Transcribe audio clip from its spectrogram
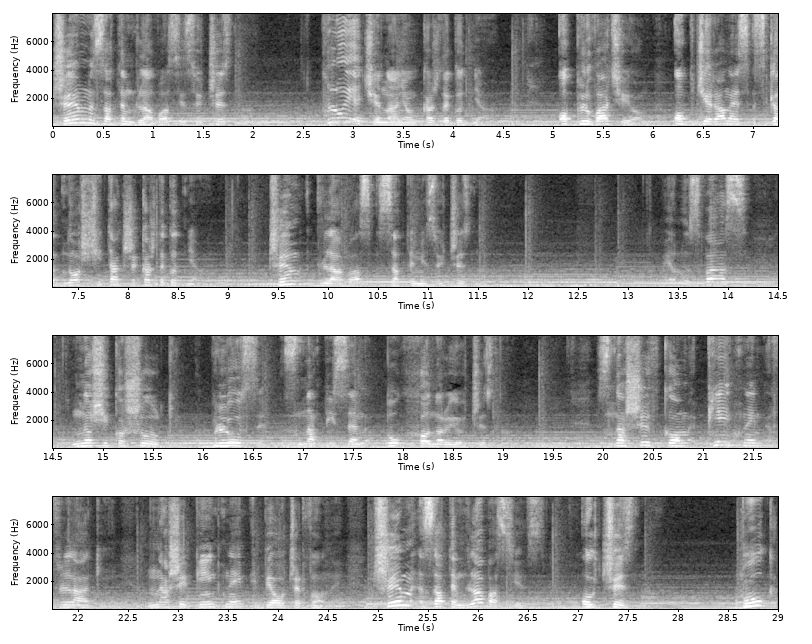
Czym zatem dla Was jest ojczyzna? Plujecie na nią każdego dnia. Opluwacie ją. Obdzierana jest z gadności także każdego dnia. Czym dla Was zatem jest ojczyzna? Wielu z Was nosi koszulki, bluzy z napisem Bóg, honor i ojczyzna. Z naszywką pięknej flagi, naszej pięknej biało-czerwonej. Czym zatem dla Was jest ojczyzna? Bóg,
